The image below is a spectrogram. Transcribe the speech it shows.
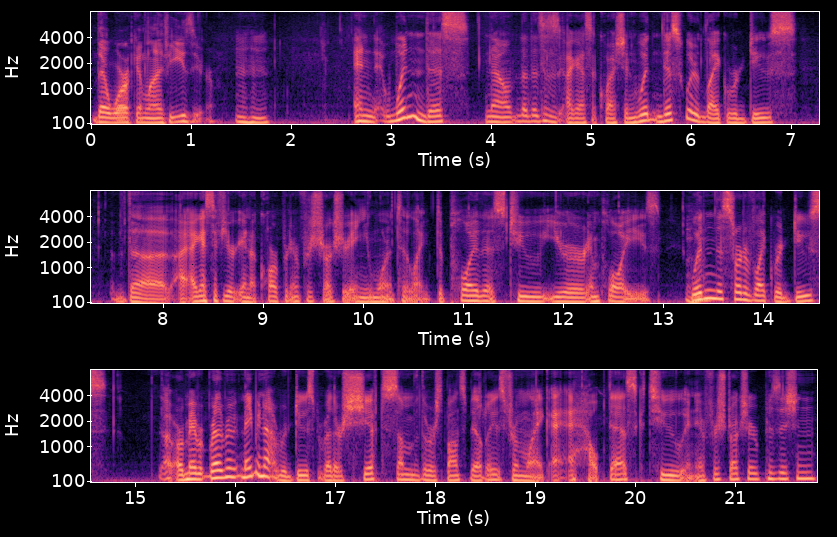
their work and life easier. Mm-hmm. And wouldn't this now? This is, I guess, a question. Wouldn't this would like reduce the? I guess if you're in a corporate infrastructure and you wanted to like deploy this to your employees, mm-hmm. wouldn't this sort of like reduce, or maybe maybe not reduce, but rather shift some of the responsibilities from like a help desk to an infrastructure position?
